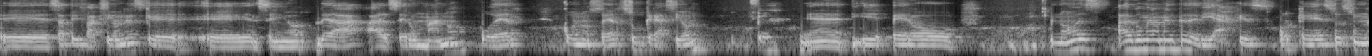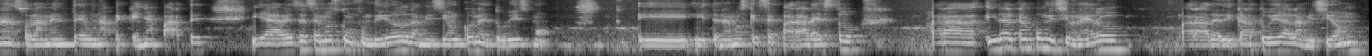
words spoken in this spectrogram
eh, satisfacciones que eh, el Señor le da al ser humano poder conocer su creación. Sí. Eh, pero no es algo meramente de viajes, porque eso es una solamente una pequeña parte. Y a veces hemos confundido la misión con el turismo. Y, tenemos que separar esto. Para ir al campo misionero, para dedicar tu vida a la misión,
